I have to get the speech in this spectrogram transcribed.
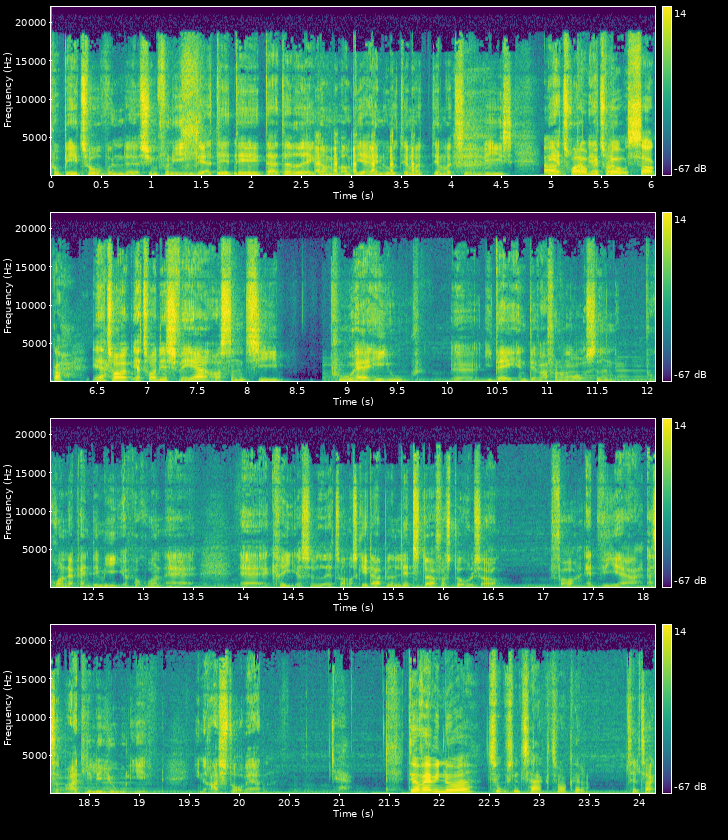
på Beethoven-symfonien der, det, det, der, der ved jeg ikke, om, om vi er endnu. Det må, det må tiden vise. Men og jeg tror, med jeg tror, blå sokker. Ja. Jeg, tror, jeg tror, det er sværere at sådan sige, puha EU øh, i dag, end det var for nogle år siden. på grund af pandemi og på grund af, af krig og så videre. Jeg tror måske, der er blevet en lidt større forståelse om, for at vi er altså bare et lille hjul i, i en ret stor verden. Ja. Det var, hvad vi nåede. Tusind tak, Thor Selv tak.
